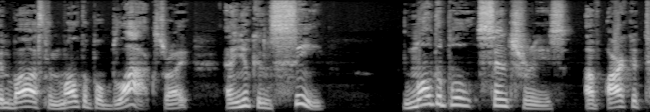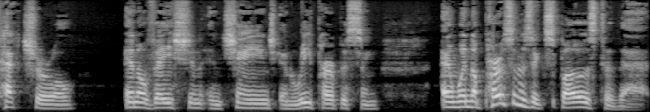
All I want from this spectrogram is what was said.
in Boston, multiple blocks, right? And you can see multiple centuries of architectural innovation and change and repurposing. And when a person is exposed to that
